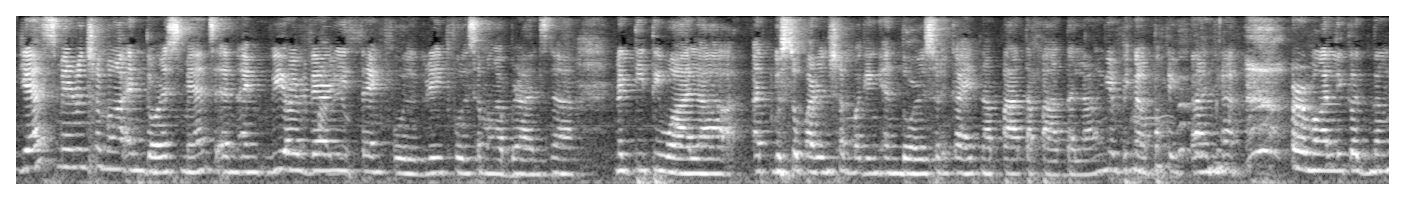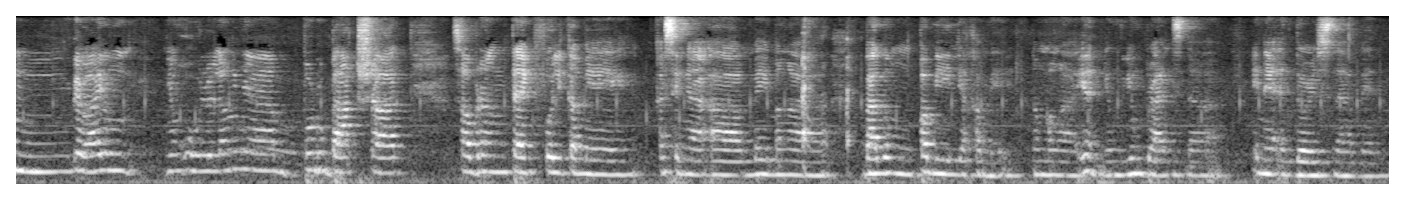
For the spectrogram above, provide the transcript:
yes, meron siya mga endorsements and I'm, we are very thankful, grateful sa mga brands na nagtitiwala at gusto pa rin siya maging endorser kahit na pata-pata lang yung pinapakita niya or mga likod ng, di ba, yung, yung ulo lang niya, puro back shot. Sobrang thankful kami kasi nga ah, may mga bagong pamilya kami ng mga, yun, yung, yung brands na ine-endorse namin.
